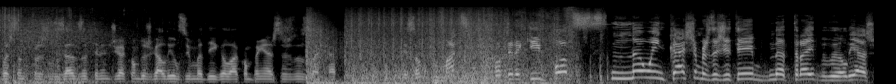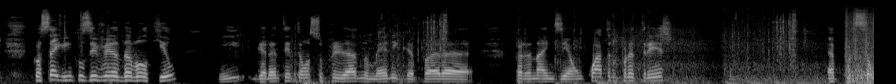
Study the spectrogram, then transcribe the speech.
bastante fragilizados a terem de jogar com dois Galilos e uma Deagle a acompanhar estas duas AK. Atenção o Max pode ter aqui, pode não encaixa, mas da GT na trade, aliás, consegue inclusive a double kill e garante então a superioridade numérica para, para 9Z. É um 4 para 3, a pressão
